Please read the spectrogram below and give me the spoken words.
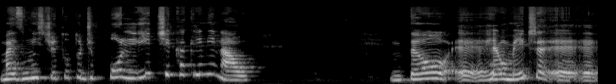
mas um instituto de política criminal. Então, é, realmente é, é,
